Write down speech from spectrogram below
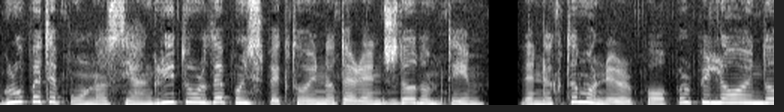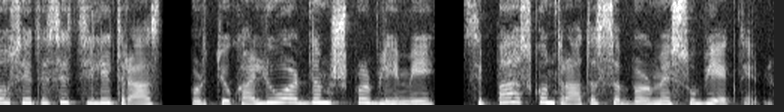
Grupet e punës janë ngritur dhe po inspektojnë në terren çdo dëmtim dhe në këtë mënyrë po përpilohen dosjet e secilit rast për t'iu kaluar dëmshpërblimi sipas kontratës së bërë me subjektin.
